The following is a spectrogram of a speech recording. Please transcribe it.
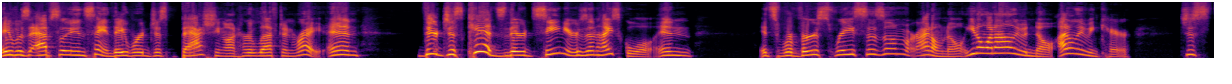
It was absolutely insane. They were just bashing on her left and right. And they're just kids. They're seniors in high school. And it's reverse racism, or I don't know. You know what? I don't even know. I don't even care. Just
